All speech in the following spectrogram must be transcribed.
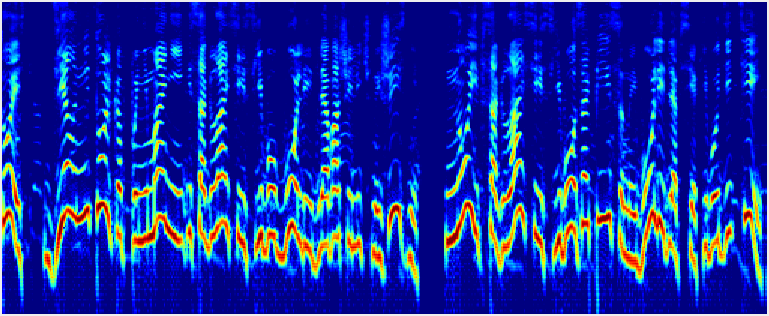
То есть дело не только в понимании и согласии с его волей для вашей личной жизни, но и в согласии с его записанной волей для всех его детей,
